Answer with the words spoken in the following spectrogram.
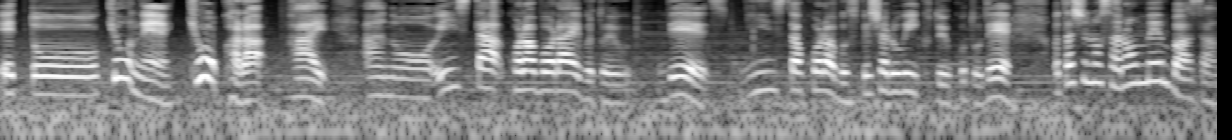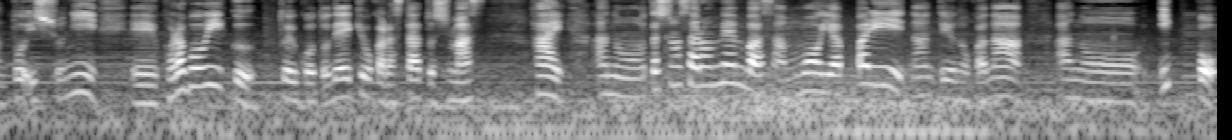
えっと、今日ね、今日から、はい、あの、インスタコラボライブというで、インスタコラボスペシャルウィークということで、私のサロンメンバーさんと一緒に、えー、コラボウィークということで、今日からスタートします。はい。あの、私のサロンメンバーさんも、やっぱり、なんていうのかな、あの、一歩、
